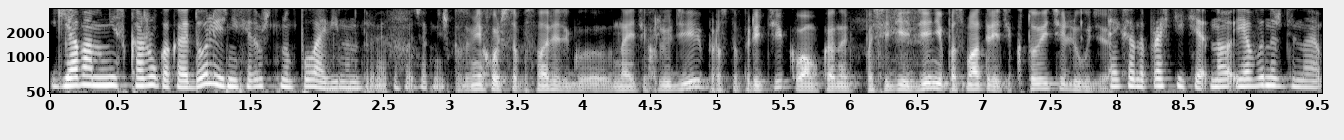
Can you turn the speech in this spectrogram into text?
Я вам не скажу, какая доля из них. Я думаю, что ну, половина, например, приходит за. Просто мне хочется посмотреть на этих людей, просто прийти к вам, посидеть день и посмотреть, кто эти люди. Александр, простите, но я вынуждена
